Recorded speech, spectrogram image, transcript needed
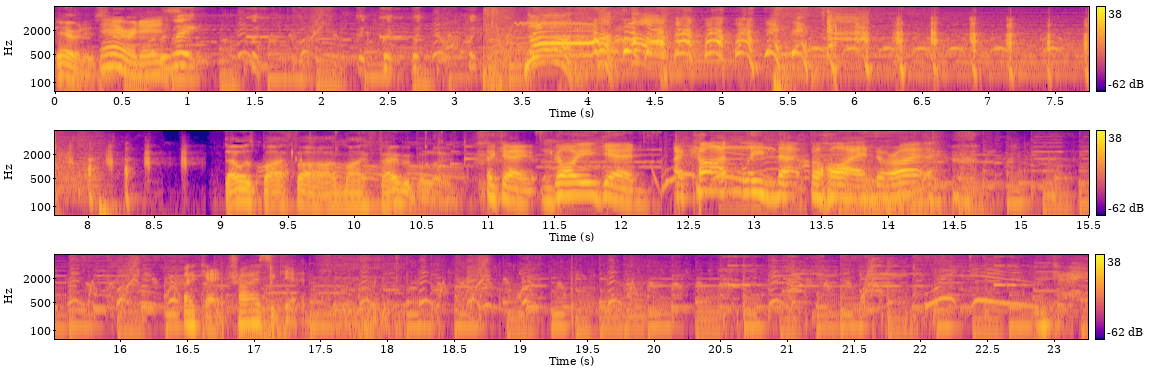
There it is. There it is. Quickly. Quick, quick, quick, quick, quick. That was by far my favorite balloon. Okay, I'm going again. I can't leave that behind, alright? Okay, tries again. Okay.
